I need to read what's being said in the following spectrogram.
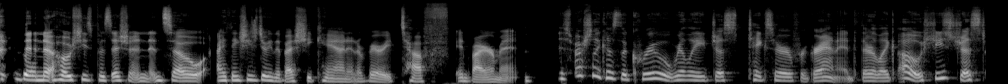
than Hoshi's position. And so I think she's doing the best she can in a very tough environment. Especially because the crew really just takes her for granted. They're like, oh, she's just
